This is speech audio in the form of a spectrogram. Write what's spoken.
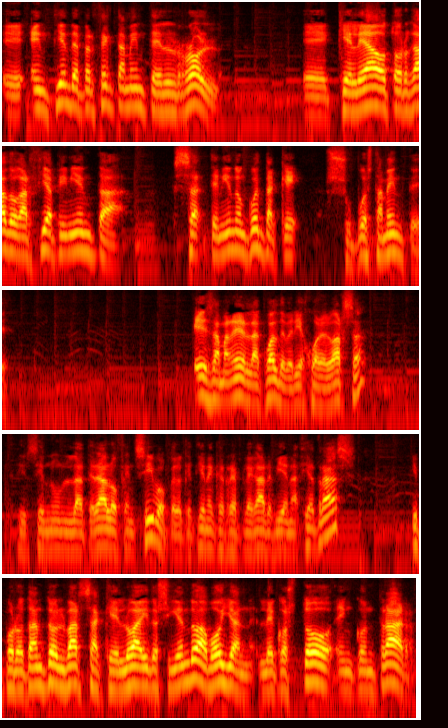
entiende perfectamente el rol que le ha otorgado García Pimienta, teniendo en cuenta que supuestamente es la manera en la cual debería jugar el Barça siendo un lateral ofensivo, pero que tiene que replegar bien hacia atrás. Y por lo tanto, el Barça que lo ha ido siguiendo, a Boyan le costó encontrar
